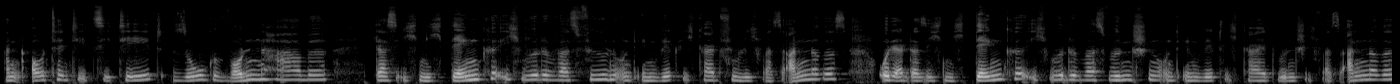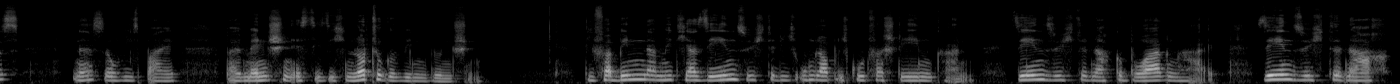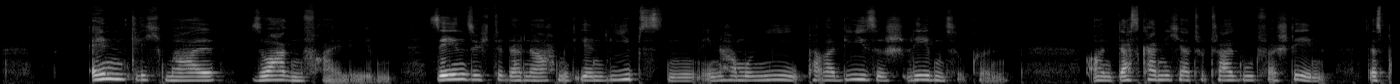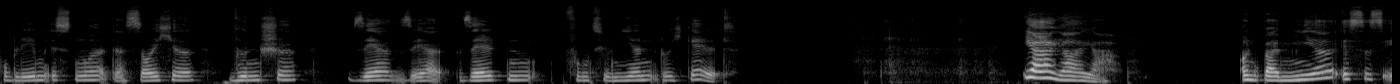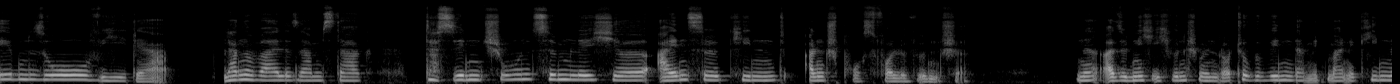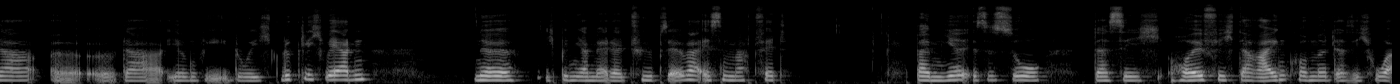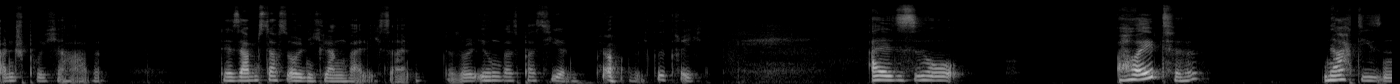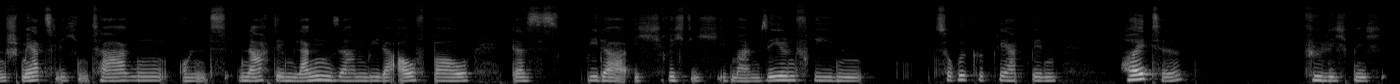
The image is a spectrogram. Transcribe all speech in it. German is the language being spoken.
an Authentizität so gewonnen habe, dass ich nicht denke, ich würde was fühlen und in Wirklichkeit fühle ich was anderes oder dass ich nicht denke, ich würde was wünschen und in Wirklichkeit wünsche ich was anderes, ne? so wie es bei, bei Menschen ist, die sich einen Lottogewinn wünschen. Die verbinden damit ja Sehnsüchte, die ich unglaublich gut verstehen kann. Sehnsüchte nach Geborgenheit, Sehnsüchte nach endlich mal sorgenfrei leben, Sehnsüchte danach, mit ihren Liebsten in Harmonie, paradiesisch leben zu können. Und das kann ich ja total gut verstehen. Das Problem ist nur, dass solche Wünsche sehr, sehr selten funktionieren durch Geld. Ja, ja, ja. Und bei mir ist es eben so wie der Langeweile Samstag, das sind schon ziemlich Einzelkind anspruchsvolle Wünsche. Ne? Also nicht, ich wünsche mir einen Lottogewinn, damit meine Kinder äh, äh, da irgendwie durch glücklich werden. Ne? Ich bin ja mehr der Typ, selber Essen macht fett. Bei mir ist es so, dass ich häufig da reinkomme, dass ich hohe Ansprüche habe. Der Samstag soll nicht langweilig sein. Da soll irgendwas passieren. Ja, habe ich gekriegt. Also heute, nach diesen schmerzlichen Tagen und nach dem langsamen Wiederaufbau, dass wieder ich richtig in meinem Seelenfrieden zurückgekehrt bin, heute fühle ich mich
